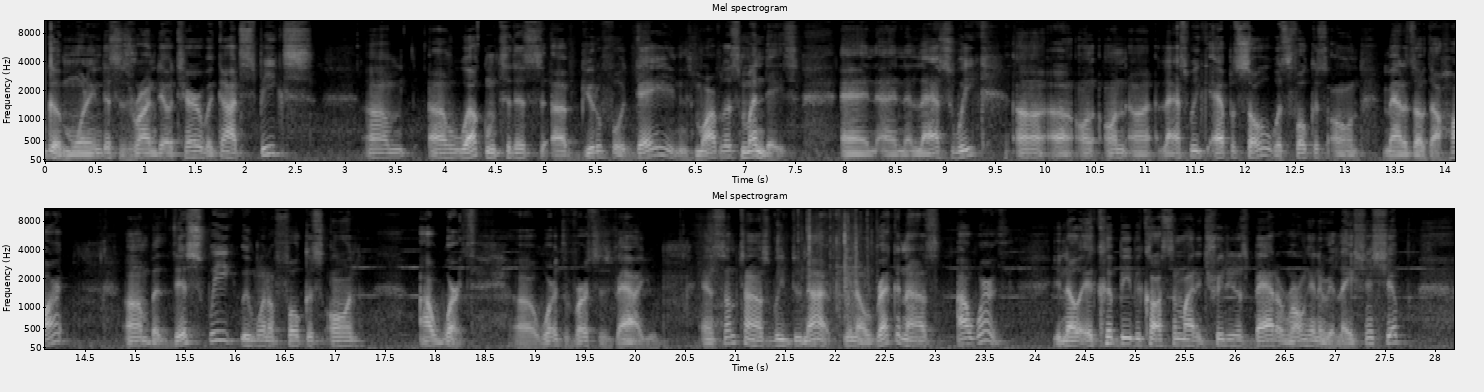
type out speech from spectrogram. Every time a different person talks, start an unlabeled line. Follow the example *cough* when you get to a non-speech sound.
Good morning. This is Rondell Terry with God Speaks. Um, uh, welcome to this uh, beautiful day and marvelous Mondays. And and last week, uh, uh, on, on uh, last week episode was focused on matters of the heart. Um, but this week we want to focus on our worth, uh, worth versus value. And sometimes we do not, you know, recognize our worth. You know, it could be because somebody treated us bad or wrong in a relationship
